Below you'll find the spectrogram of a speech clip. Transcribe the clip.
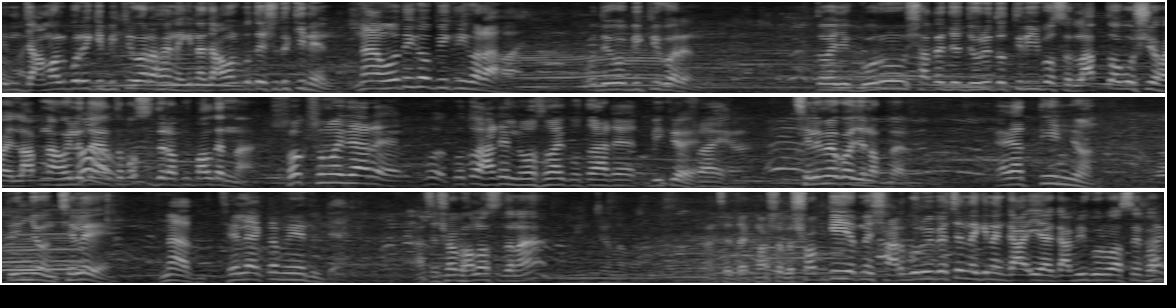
কিন্তু জামালপুরে কি বিক্রি করা হয় নাকি? না জামালপুর শুধু কিনেন? না ওদিকেও বিক্রি করা হয়। ওদিকেও বিক্রি করেন? তো এই যে গরুর সাথে যে জড়িত তিরিশ বছর লাভ তো অবশ্যই হয়। লাভ না হইলে তো হ্যাঁ। এত বছর ধরে আপনি পালতেন না। সব সময় যার কত হাটে লস হয় কত হাটে বিক্রি হয়? হয় হ্যাঁ ছেলে মেয়ে কয়জন আপনার? কাকা তিনজন। তিনজন ছেলে? না ছেলে একটা মেয়ে দুটা আচ্ছা সব ভালো আছে তো না? আচ্ছা যাক মাসাল্লাহ সব কি আপনি সার গরুই বেচেন নাকি না গাভী গরু আছে বা হ্যাঁ,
